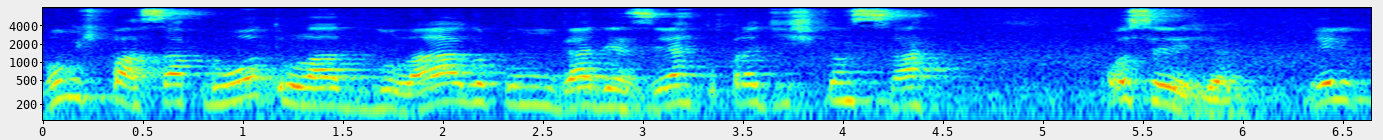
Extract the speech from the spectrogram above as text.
Vamos passar para o outro lado do lago, para um lugar deserto, para descansar. Ou seja, ele,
